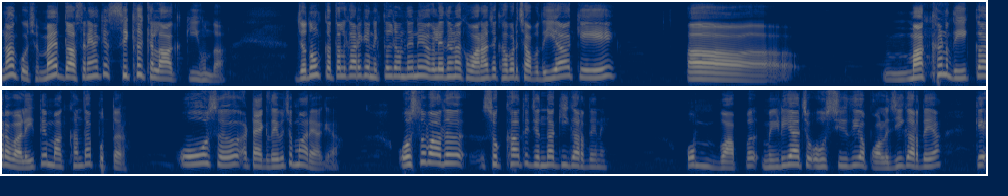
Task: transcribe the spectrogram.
ਨਾ ਕੁਝ ਮੈਂ ਦੱਸ ਰਿਹਾ ਕਿ ਸਿੱਖ ਖਿਲਾਫ ਕੀ ਹੁੰਦਾ। ਜਦੋਂ ਕਤਲ ਕਰਕੇ ਨਿਕਲ ਜਾਂਦੇ ਨੇ, ਅਗਲੇ ਦਿਨ ਅਖਬਾਰਾਂ 'ਚ ਖਬਰ ਛਪਦੀ ਆ ਕਿ ਆ ਮਾਖਣ ਦੀ ਘਰਵਾਲੀ ਤੇ ਮਾਖਣ ਦਾ ਪੁੱਤਰ, ਉਸ ਅਟੈਕ ਦੇ ਵਿੱਚ ਮਾਰਿਆ ਗਿਆ। ਉਸ ਤੋਂ ਬਾਅਦ ਸੁੱਖਾ ਤੇ ਜਿੰਦਾ ਕੀ ਕਰਦੇ ਨੇ? ਉਹ ਵਾਪ, ਮੀਡੀਆ 'ਚ ਉਸ ਚੀਜ਼ ਦੀ ਅਪੋਲੋਜੀ ਕਰਦੇ ਆ ਕਿ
